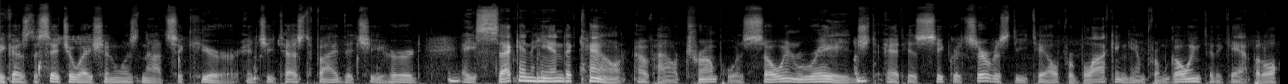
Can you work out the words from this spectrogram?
because the situation was not secure. And she testified that she heard a secondhand account of how Trump was so enraged at his Secret Service detail for blocking him from going to the Capitol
